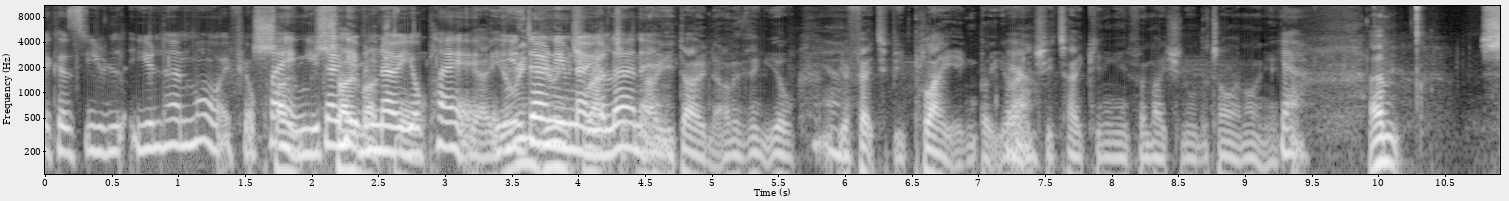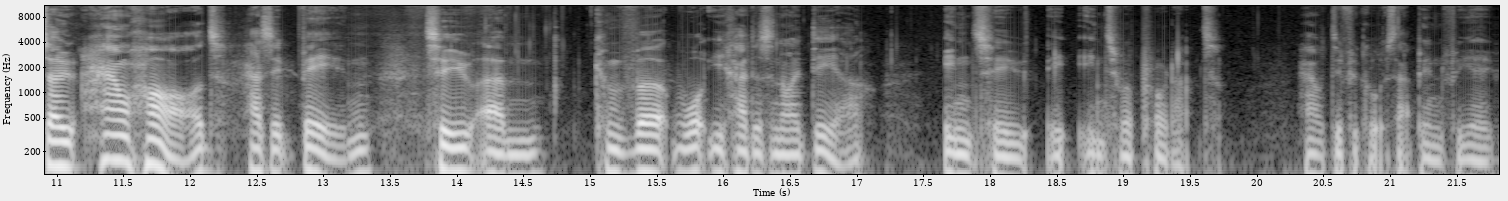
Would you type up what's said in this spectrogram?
because you you learn more if you're So- playing. you don't so even know you're playing. Yeah, you in- don't even know you're learning. No, you don't. I mean, I think you're yeah. you're effectively playing, but you're Yeah. actually taking information all the time, aren't you? yeah. Um, so how hard has it been to um, convert what you had as an idea into into a product? How difficult has that been for you?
